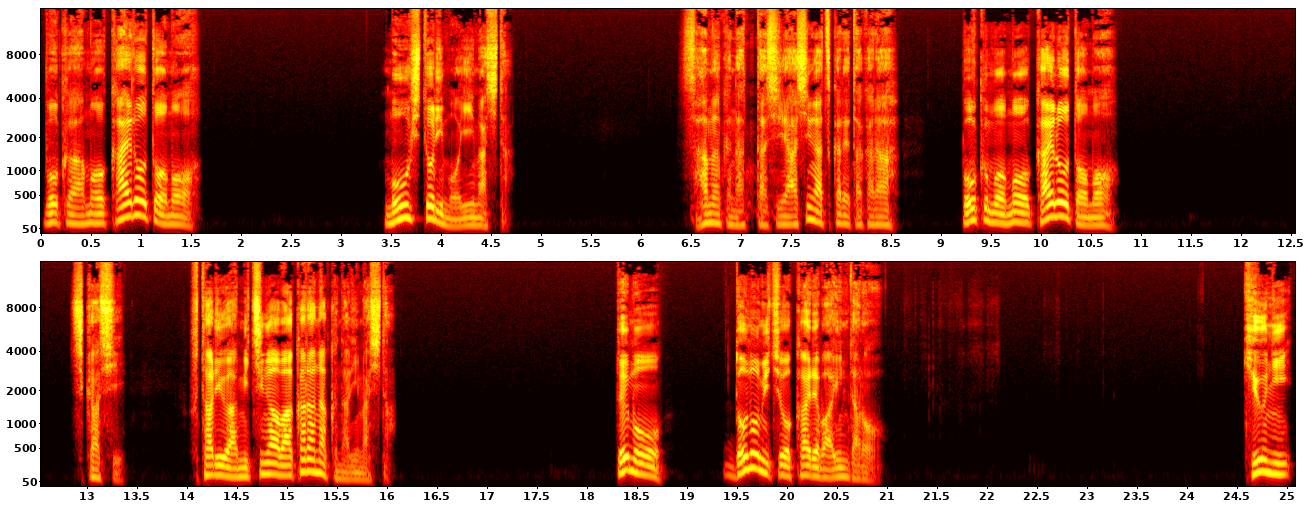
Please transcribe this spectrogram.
僕はもう帰ろうと思う。もう一人も言いました。寒くなったし足が疲れたから僕ももう帰ろうと思う。しかし二人は道がわからなくなりました。でもどの道を帰ればいいんだろう。急に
